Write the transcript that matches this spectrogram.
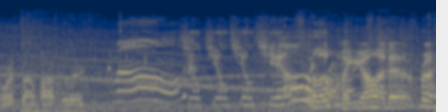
Northbound Popular. No. Chill, chill, chill, chill. Oh my god. Uh, fr-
